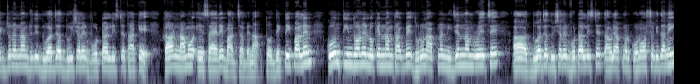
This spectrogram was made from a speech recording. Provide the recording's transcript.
একজনের নাম যদি দু সালের ভোটার লিস্টে থাকে, তার নামও এসআইআরে বাদ যাবে না। তো দেখতেই পারলেন কোন তিন ধরনের লোকের নাম থাকবে? ধরুন আপনার নিজের নাম রয়েছে দু হাজার দুই সালের ভোটার লিস্টে, তাহলে আপনার কোনো অসুবিধা নেই।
